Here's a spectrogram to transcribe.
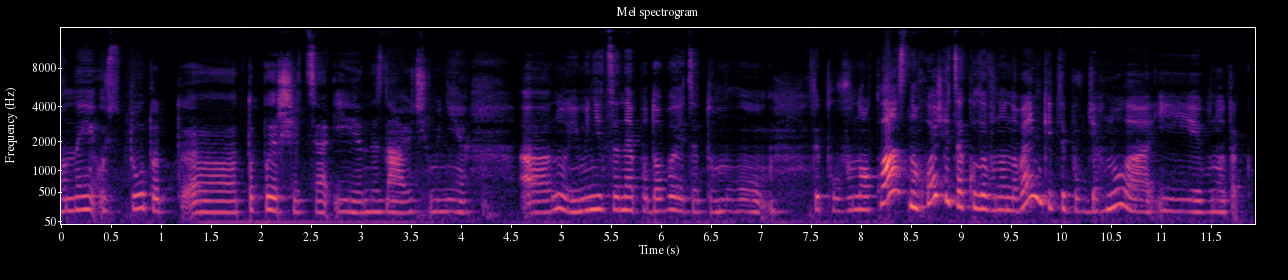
вони ось тут от, е, топирщаться і не знаю, чи мені. А, ну, і мені це не подобається, тому, типу, воно класно, хочеться, коли воно новеньке, типу, вдягнула, і воно так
